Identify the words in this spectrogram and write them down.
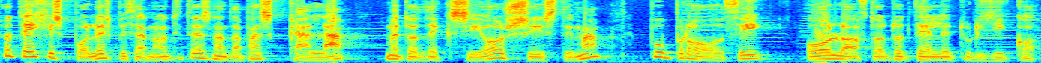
τότε έχεις πολλές πιθανότητες να τα πας καλά με το δεξιό σύστημα που προωθεί όλο αυτό το τελετουργικό.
